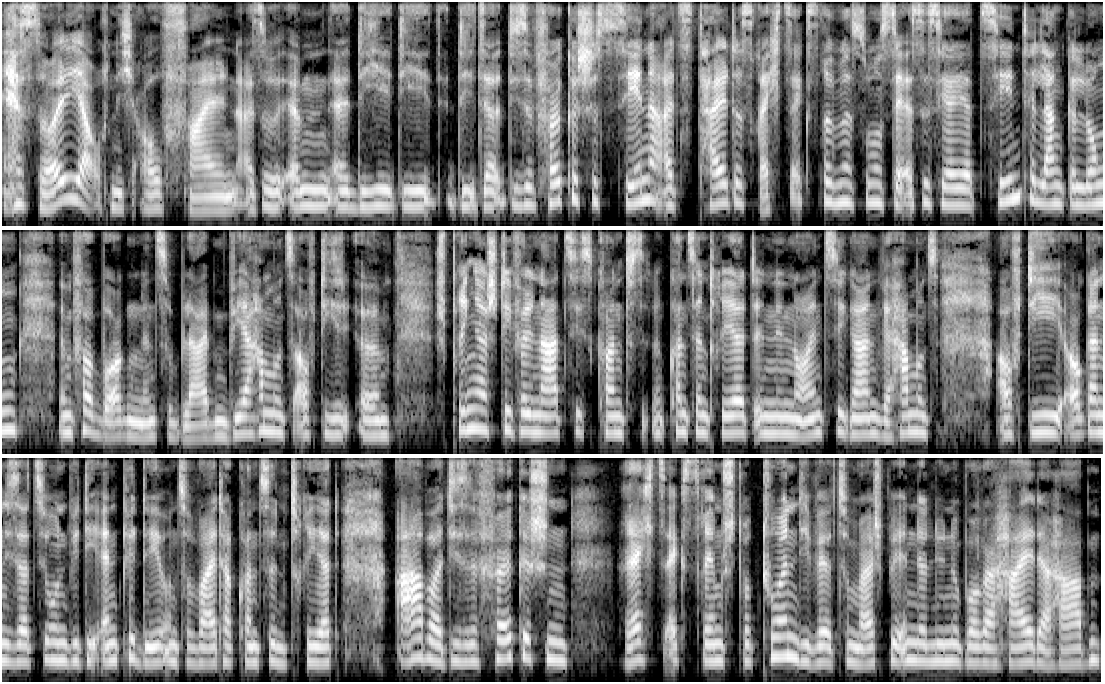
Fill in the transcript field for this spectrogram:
Es soll ja auch nicht auffallen. Also ähm, äh, die, die, die, diese völkische Szene als Teil des Rechtsextremismus, der ist es ja jahrzehntelang gelungen, im Verborgenen zu bleiben. Wir haben uns auf die ähm, Springerstiefel-Nazis kon konzentriert in den 90ern. Wir haben uns auf die Organisationen wie die NPD und so weiter konzentriert. Aber diese völkischen rechtsextremen Strukturen, die wir zum Beispiel in der Lüneburger Heide haben,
